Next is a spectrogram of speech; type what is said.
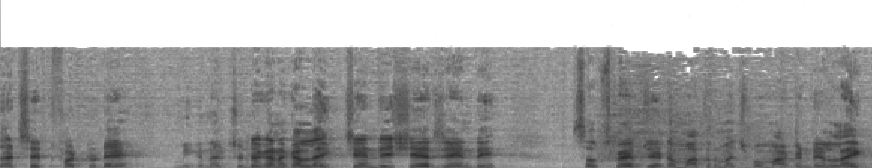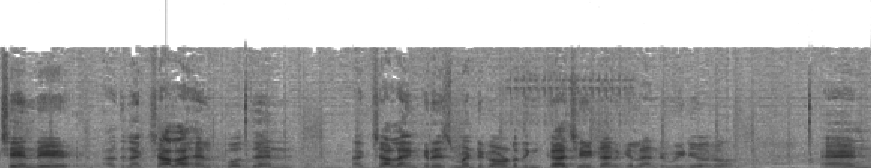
దట్స్ ఇట్ ఫర్ టుడే మీకు నచ్చుంటే కనుక లైక్ చేయండి షేర్ చేయండి. సబ్స్క్రైబ్ చేయడం మాత్రం మర్చిపోమాకండి లైక్ చేయండి. అది నాకు చాలా హెల్ప్ అవుతుంది అండ్ నాకు చాలా ఎంకరేజ్మెంట్గా ఉంటుంది. ఇంకా చేయడానికి ఇలాంటి వీడియోలు అండ్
